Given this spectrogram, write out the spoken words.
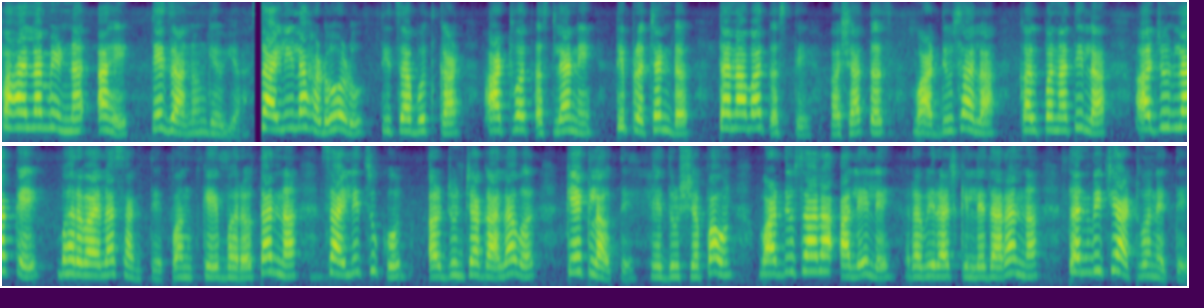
पाहायला मिळणार आहे ते जाणून घेऊया. सायलीला हळूहळू तिचा भूतकाळ आठवत असल्याने ती प्रचंड तणावात असते. अशातच वाढदिवसाला कल्पना तिला अर्जुनला केक भरवायला सांगते. पण केक भरवताना सायली चुकून अर्जुनच्या गालावर केक लावते. हे दृश्य पाहून वाढदिवसाला आलेले रविराज किल्लेदारांना तन्वीची आठवण येते.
